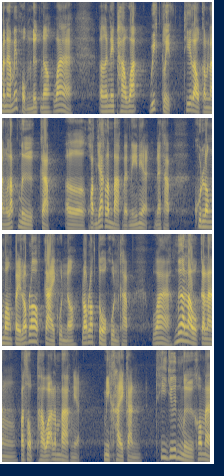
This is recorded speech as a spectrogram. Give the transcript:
มันทำให้ผมนึกเนาะว่าออในภาวะวิกฤตที่เรากำลังรับมือกับความยากลำบากแบบนี้เนี่ยนะครับ คุณลองมองไปรอบๆกายคุณเนาะรอบๆตัวคุณครับ ว่าเมื่อเรากำลังประสบภาวะลำบากเนี่ยมีใครกันที่ยื่นมือเข้ามา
